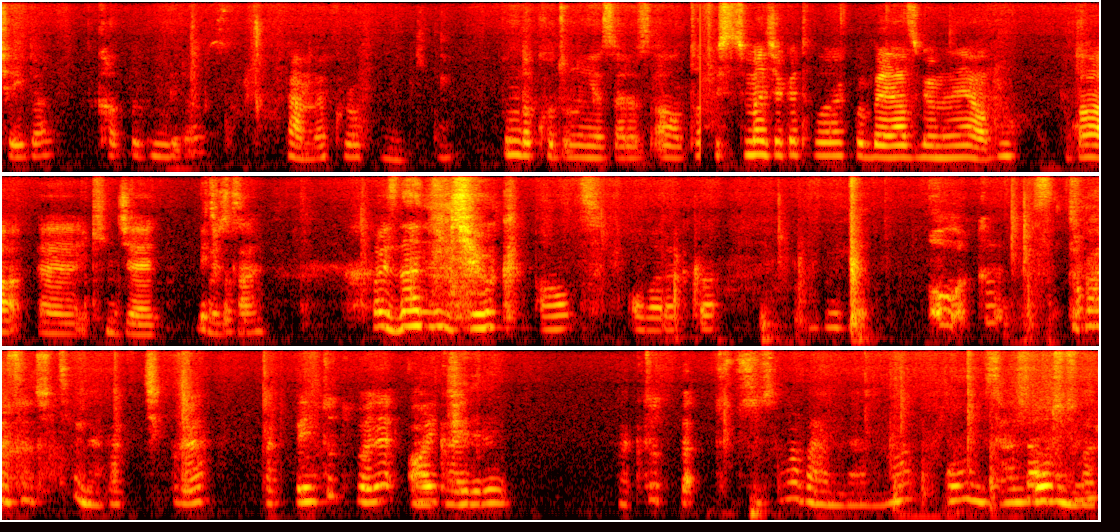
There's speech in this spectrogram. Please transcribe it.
şeyden katladım biraz. Pembe crop link'te. Bunu da kodunu yazarız alta. Üstüme ceket olarak bu beyaz gömleği aldım. Bu da e, ikinci el. O yüzden, o yüzden link yok. Alt olarak da Allah kahretsin. Dur ben seni tutayım mı? Bak çık buraya. Bak beni tut böyle Ay arkaya. kedinin Bak tut. Ben, tutsun sana benden. Ha? Oğlum senden Oğlum tutun. bak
